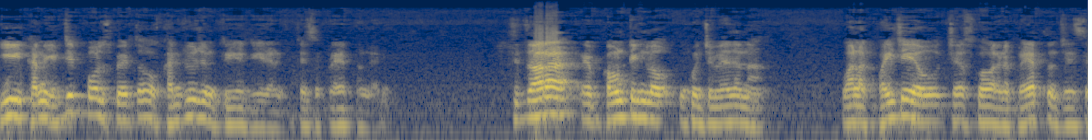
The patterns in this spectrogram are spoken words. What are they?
ఈ కన్ ఎగ్జిట్ పోల్స్ పేరుతో కన్ఫ్యూజన్ క్రియేట్ చేయడానికి చేసే ప్రయత్నం కానీ ద్వారా రేపు కౌంటింగ్లో ఇంకొంచెం ఏదైనా వాళ్ళకి పై చేసుకోవాలనే ప్రయత్నం చేసే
